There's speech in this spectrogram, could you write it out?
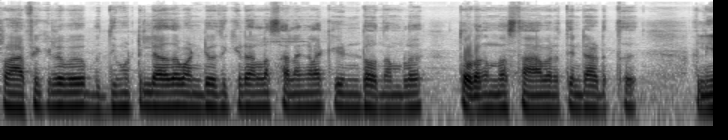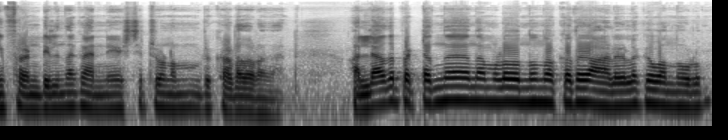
ട്രാഫിക്കിൽ ബുദ്ധിമുട്ടില്ലാതെ വണ്ടി ഒതുക്കിയിടാനുള്ള സ്ഥലങ്ങളൊക്കെ ഉണ്ടോ? നമ്മൾ തുടങ്ങുന്ന സ്ഥാപനത്തിന്റെ അടുത്ത് അല്ലെങ്കിൽ ഫ്രണ്ടിൽ നിന്നൊക്കെ അന്വേഷിച്ചിട്ട് വേണം ഒരു കട തുടങ്ങാൻ. അല്ലാതെ പെട്ടെന്ന് നമ്മൾ ഒന്നും നോക്കാതെ ആളുകളൊക്കെ വന്നോളും.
